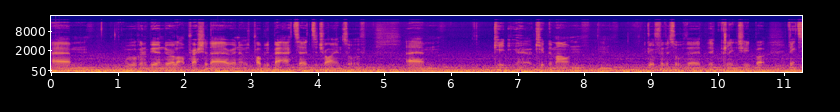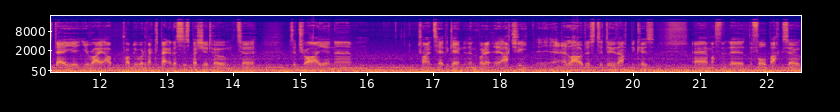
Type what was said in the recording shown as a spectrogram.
um, we were going to be under a lot of pressure there, and it was probably better to, to try and sort of um, keep uh, keep them out and, and, go for the sort of the, the, clean sheet. But I think today you're right. I probably would have expected us, especially at home, to to try and um, try and take the game to them. But it, it actually allowed us to do that because um, I think the the fullback so.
